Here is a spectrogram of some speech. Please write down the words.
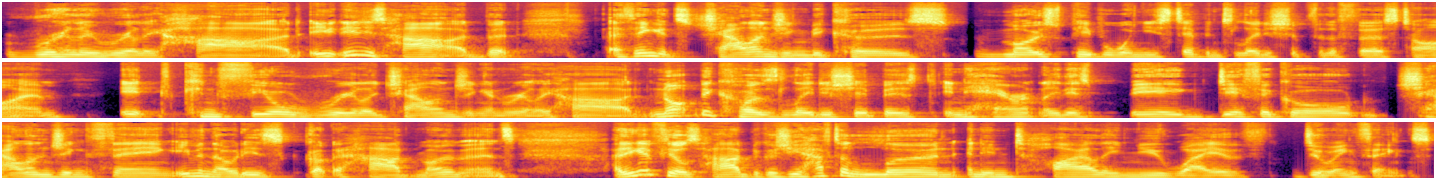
really, really hard. It is hard, but I think it's challenging because most people, when you step into leadership for the first time, it can feel really challenging and really hard. Not because leadership is inherently this big, difficult, challenging thing, even though it is got hard moments. I think it feels hard because you have to learn an entirely new way of doing things.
